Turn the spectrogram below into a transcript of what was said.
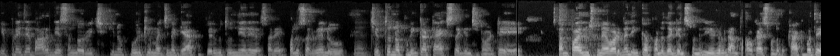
ఎప్పుడైతే భారతదేశంలో రిచ్ కిను పూర్కి మధ్యన గ్యాప్ పెరుగుతుంది అని సరే పలు సర్వేలు. చెప్తున్నప్పుడు ఇంకా ట్యాక్స్ తగ్గించడం అంటే సంపాదించుకునే వాడి మీద ఇంకా పన్ను తగ్గించడం అనేది యూజువల్గా అంత అవకాశం ఉండదు. కాకపోతే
